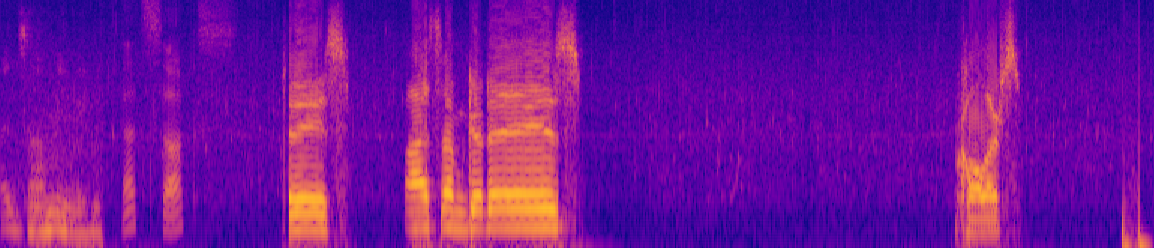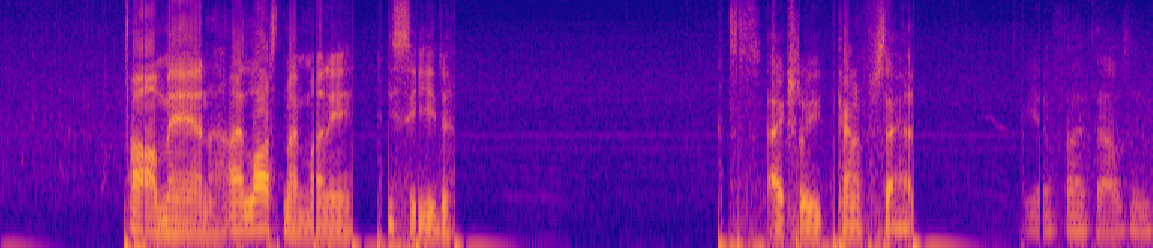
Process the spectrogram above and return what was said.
Oh no, zombie me? that sucks. Goodies. Buy some goodies. Callers. Oh man, I lost my money. Seed. It's actually kind of sad. We have five thousand.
